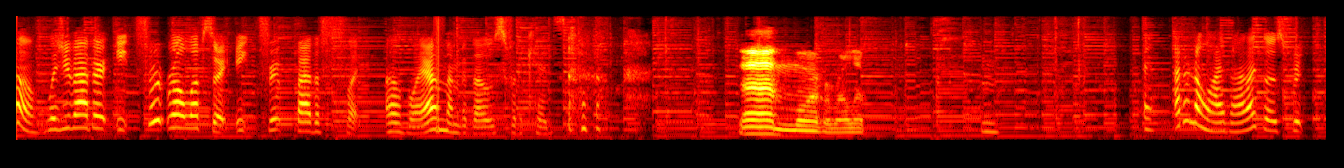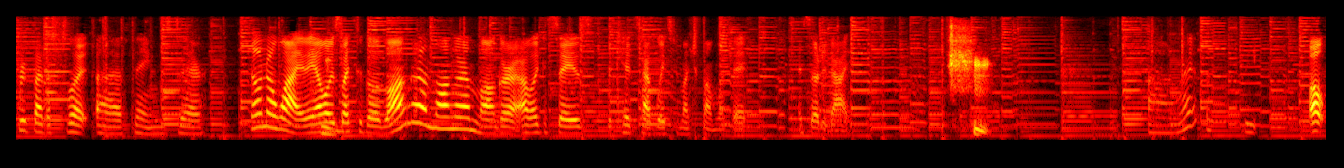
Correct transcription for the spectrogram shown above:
Oh, would you rather eat fruit roll ups or eat fruit by the foot? Oh boy, I remember those for the kids. I'm more of a roll up. Eh, I don't know why, though. I like those fruit, fruit by the foot uh, things there. Don't know why. They always like to go longer and longer and longer. All I can say is the kids have way too much fun with it. And so did I. Hmm. Alright, let's see. Oh,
